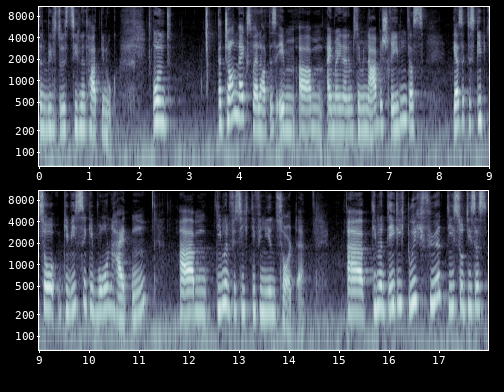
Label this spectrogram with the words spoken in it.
dann willst du das Ziel nicht hart genug. Und der John Maxwell hat es eben ähm, einmal in einem Seminar beschrieben, dass er sagt, es gibt so gewisse Gewohnheiten, ähm, die man für sich definieren sollte, äh, die man täglich durchführt, die so dieses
